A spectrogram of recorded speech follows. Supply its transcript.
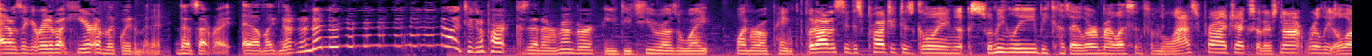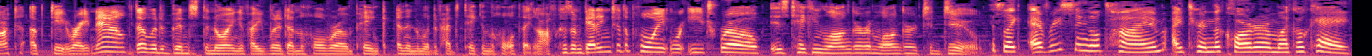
and I was like right about here. I'm like, wait a minute, that's not right. And I'm like, no, no, no, no, no, no, no, no, no, no. I took it apart because then I remember you do two rows of white one row of pink. But honestly, this project is going swimmingly because I learned my lesson from the last project, so there's not really a lot to update right now. That would have been just annoying if I would have done the whole row in pink and then would have had to taken the whole thing off because I'm getting to the point where each row is taking longer and longer to do. It's like every single time I turn the corner, I'm like, okay,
